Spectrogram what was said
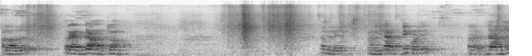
കളറ് റെഡാണ് കേട്ടോ അതല്ലേ നല്ല അടിപൊളി റെഡാണ്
